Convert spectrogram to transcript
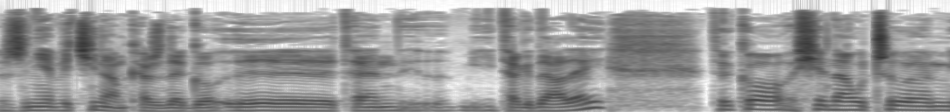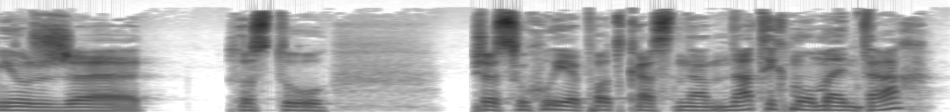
że nie wycinam każdego y, ten i tak dalej, tylko się nauczyłem już, że po prostu przesłuchuję podcast na, na tych momentach,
